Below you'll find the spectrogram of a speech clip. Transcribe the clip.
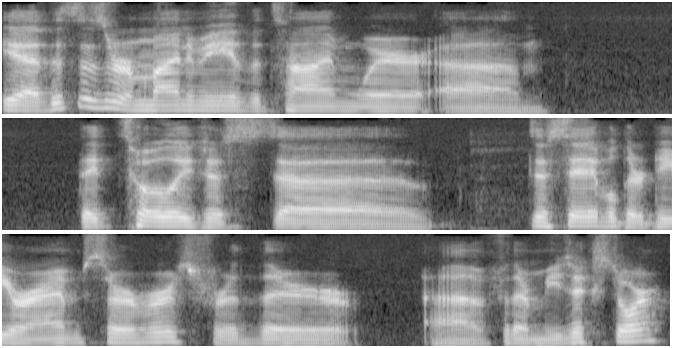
Yeah, this is reminding me of the time where um, they totally just uh, disabled their DRM servers for their uh, for their music store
